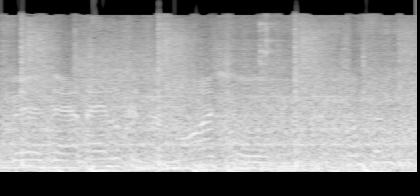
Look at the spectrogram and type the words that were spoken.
birds out uh, there looking for mice or something.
